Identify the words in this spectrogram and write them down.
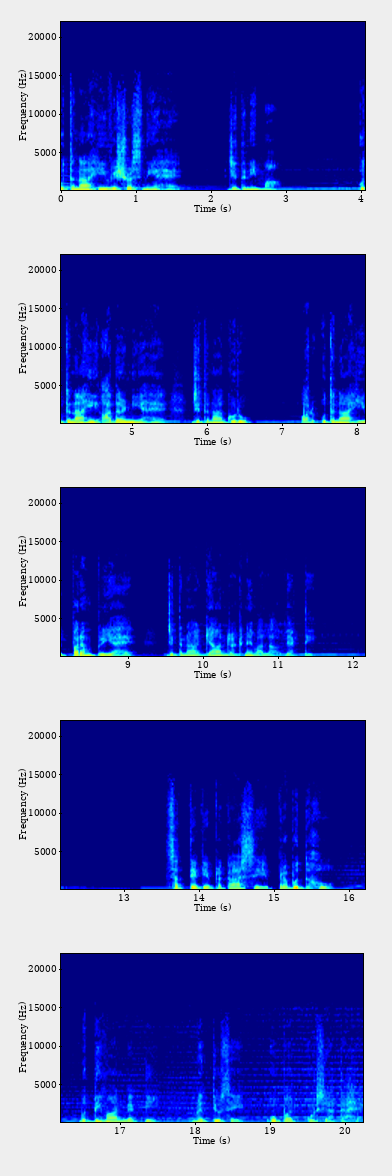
उतना ही विश्वसनीय है जितनी माँ, उतना ही आदरणीय है जितना गुरु, और उतना ही परम प्रिय है जितना ज्ञान रखने वाला व्यक्ति। सत्य के प्रकाश से प्रबुद्ध हो। बुद्धिमान व्यक्ति मृत्यु से ऊपर उठ जाता है।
